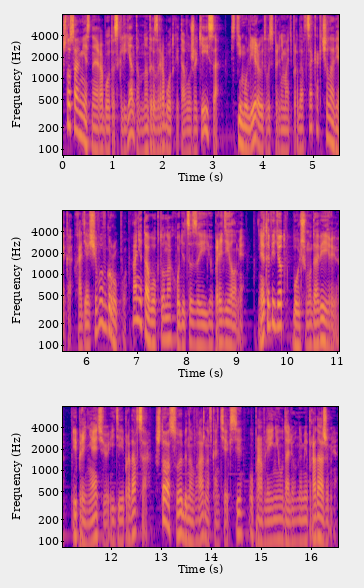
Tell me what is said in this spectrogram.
что совместная работа с клиентом над разработкой того же кейса стимулирует воспринимать продавца как человека, входящего в группу, а не того, кто находится за ее пределами. Это ведет к большему доверию и принятию идей продавца, что особенно важно в контексте управления удаленными продажами.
